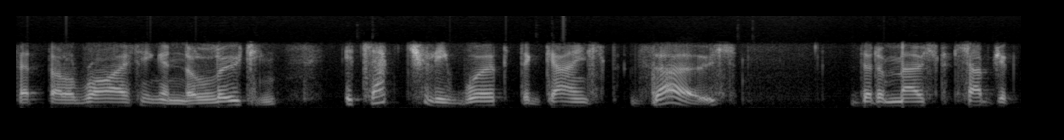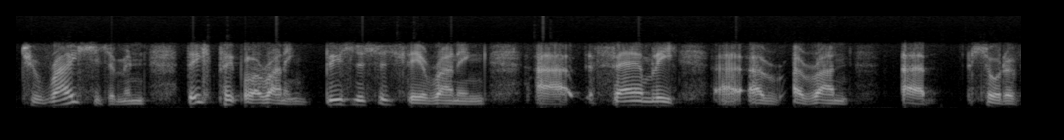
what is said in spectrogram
that the rioting and the looting, it's actually worked against those that are most subject to racism. And these people are running businesses, they're running uh, family, uh, are, are run uh, sort of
